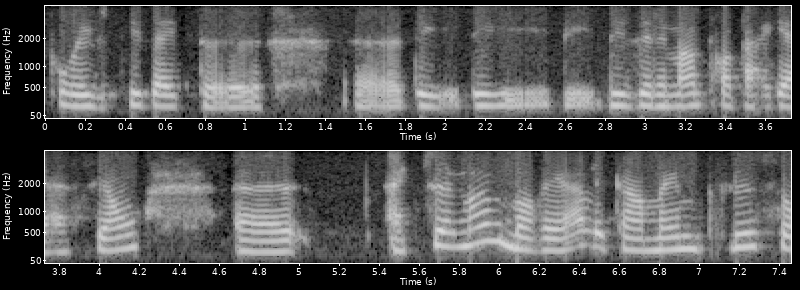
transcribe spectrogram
pour éviter d'être euh, des, des, des, éléments de propagation. actuellement, Montréal est quand même plus, on,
